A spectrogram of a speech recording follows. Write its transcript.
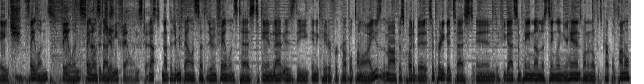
H Phalen's. Phalen's, Phalen's not the test. Jimmy Fallon's test. Not, not the Jimmy Fallon's test, the Jimmy Fallon's test, and that is the indicator for carpal tunnel. I use it in my office quite a bit. It's a pretty good test, and if you got some pain, numbness, tingling in your hands, want to know if it's carpal tunnel,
